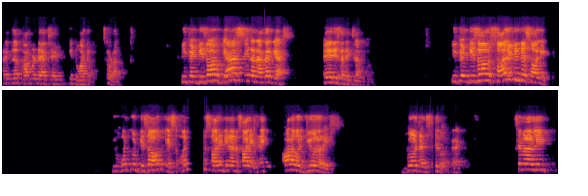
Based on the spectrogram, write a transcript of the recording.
For example, carbon dioxide in water, soda. You can dissolve gas in another gas. Air is an example. You can dissolve solid in a solid. You one could dissolve a one solid in a solid, like all our jewelries, gold and silver, correct? Similarly,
